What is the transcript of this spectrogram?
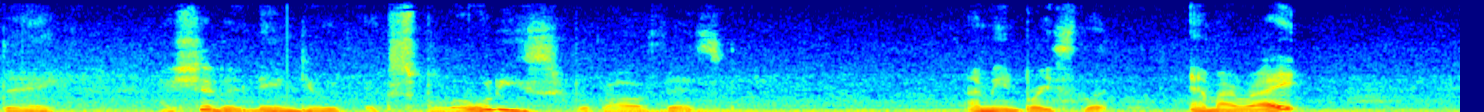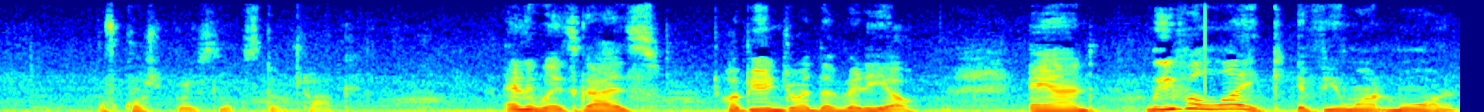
day. I should have named you Explodey Superpower Fist. I mean bracelet. Am I right? Of course bracelets don't talk. Anyways guys, hope you enjoyed the video. And leave a like if you want more.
